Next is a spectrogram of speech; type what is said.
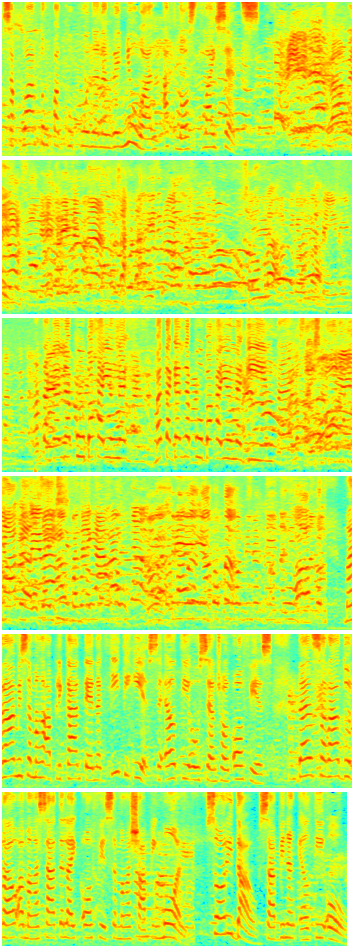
sa kwartong pagkukuna ng renewal at lost license. Matagal na po ba kayong nag matagal na po ba kayong naghihintay? Marami sa mga aplikante nagtitiis sa LTO Central Office dahil sarado raw ang mga satellite office sa mga shopping mall. Sorry daw, sabi ng LTO.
